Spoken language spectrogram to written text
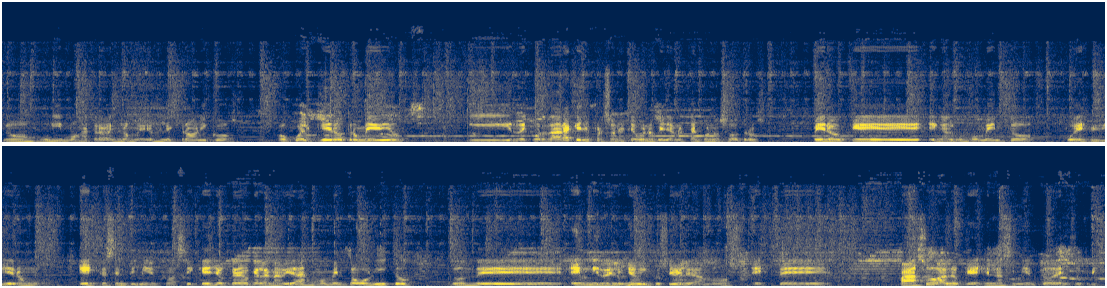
nos unimos a través de los medios electrónicos o cualquier otro medio y recordar a aquellas personas que bueno que ya no están con nosotros, pero que en algún momento pues vivieron este sentimiento. Así que yo creo que la Navidad es un momento bonito donde en mi religión inclusive le damos este paso a lo que es el nacimiento de Jesucristo.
